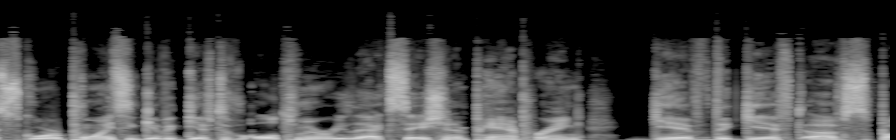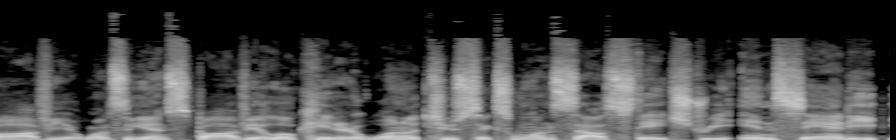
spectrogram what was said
score points and give a gift of ultimate relaxation and pampering give the gift of Spavia. Once again, Spavia located at 10261 South State Street in Sandy,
